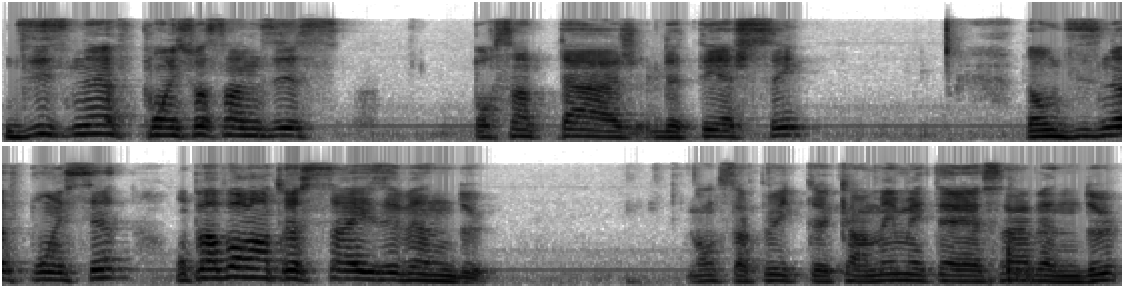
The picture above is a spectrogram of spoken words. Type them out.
« 19,70 pourcentage de THC. Donc 19,7. On peut avoir entre 16 et 22. Donc ça peut être quand même intéressant à 22.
